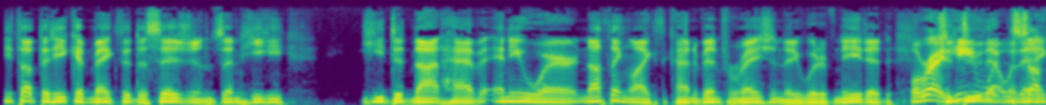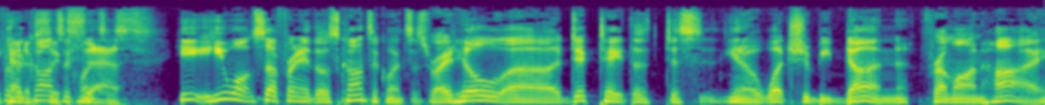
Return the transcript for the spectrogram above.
he thought that he could make the decisions and he he did not have anywhere nothing like the kind of information that he would have needed Well, right. to he do that with any kind the of success. He he won't suffer any of those consequences, right? He'll uh, dictate the you know what should be done from on high,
